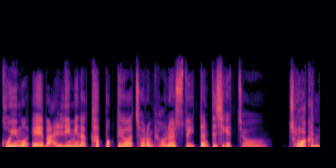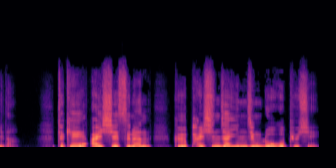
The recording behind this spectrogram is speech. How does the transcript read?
거의 뭐 앱 알림이나 카톡 대화처럼 변할 수도 있다는 뜻이겠죠. 정확합니다. 특히 RCS는 그 발신자 인증 로고 표시,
